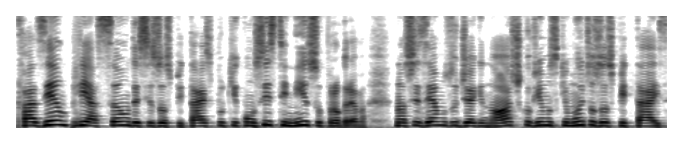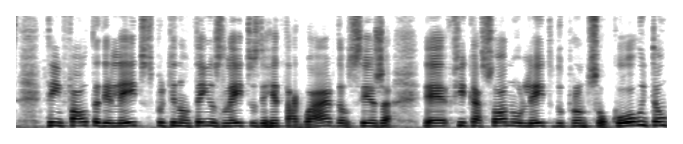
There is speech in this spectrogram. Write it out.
fazer ampliação desses hospitais, porque consiste nisso o programa. Nós fizemos o diagnóstico, vimos que muitos hospitais têm falta de leitos porque não têm os leitos de retaguarda, ou seja, é, fica só no leito do pronto-socorro. Então,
